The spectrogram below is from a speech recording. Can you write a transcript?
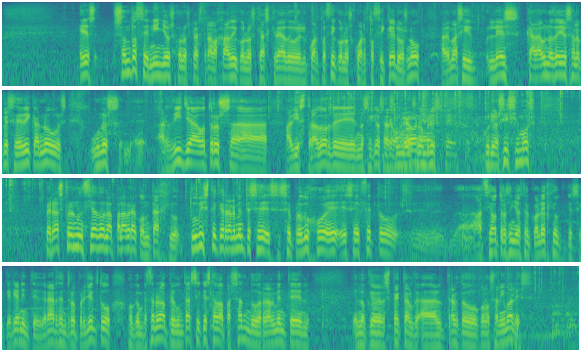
Es, son 12 niños con los que has trabajado y con los que has creado el cuarto ciclo, los cuartociqueros, ¿no? Además, si lees cada uno de ellos a lo que se dedican, ¿no? Pues unos eh, ardilla, otros a, adiestrador de no sé qué, o sea, son unos nombres sí, sí. curiosísimos pero has pronunciado la palabra contagio. ¿Tú viste que realmente se, produjo e, ese efecto eh, hacia otros niños del colegio que se querían integrar dentro del proyecto o que empezaron a preguntarse qué estaba pasando realmente en, lo que respecta al, al, trato con los animales?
